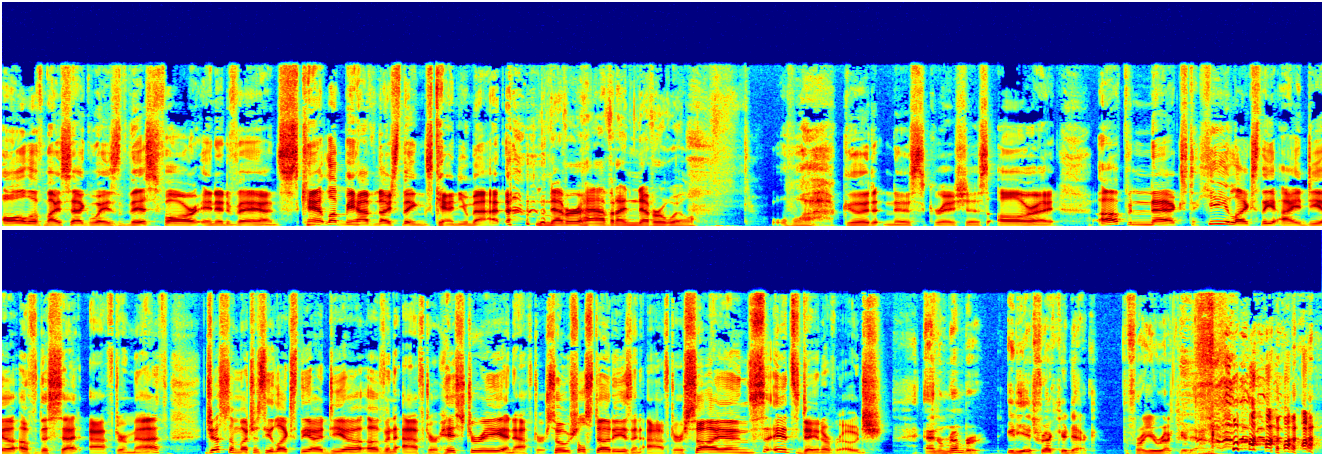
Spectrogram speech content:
all of my segues this far in advance. Can't let me have nice things, can you, Matt? never have, and I never will. Wow, goodness gracious. All right. Up next, he likes the idea of the set aftermath just so much as he likes the idea of an after history, and after social studies, and after science. It's Dana Roach. And remember, EDH wreck your deck before you wreck your deck.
